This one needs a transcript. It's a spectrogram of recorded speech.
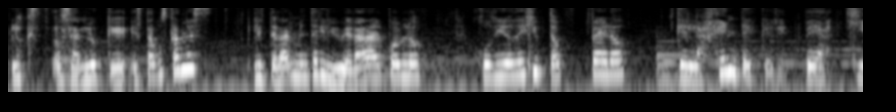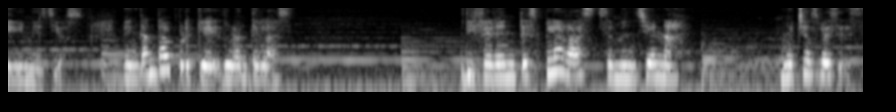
lo que, o sea, lo que está buscando es literalmente liberar al pueblo judío de Egipto, pero que la gente vea quién es Dios. Me encanta porque durante las diferentes plagas se menciona muchas veces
